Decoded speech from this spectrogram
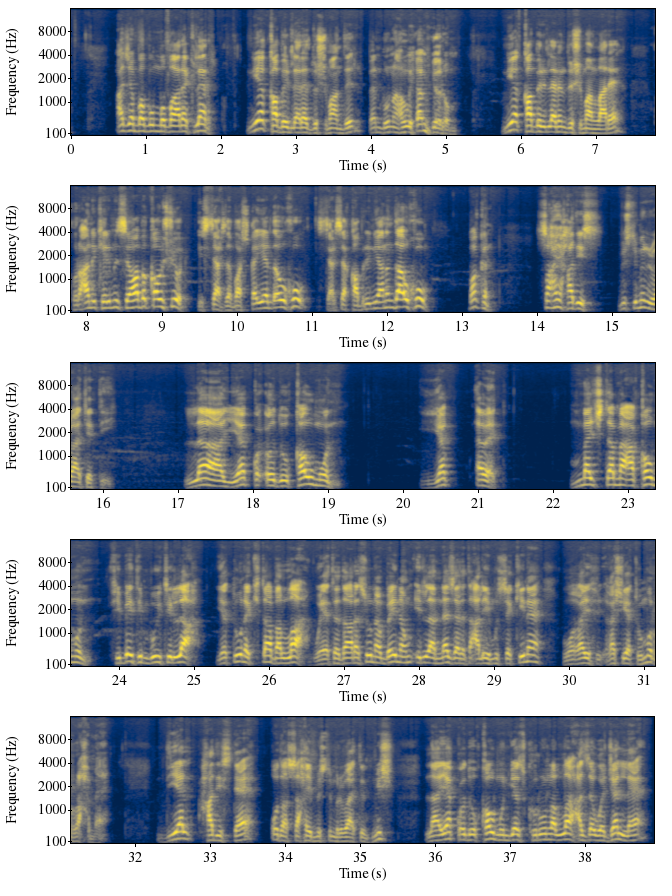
Acaba bu mübarekler niye kabirlere düşmandır? Ben bunu anlayamıyorum. Niye kabirlerin düşmanları? Kur'an-ı Kerim'in sevabı kavuşuyor. İsterse başka yerde oku, isterse kabrin yanında oku. Bakın, sahih hadis, Müslüm'ün rivayet ettiği. La yek'udu kavmun yek, evet mectema'a kavmun fi beytin buyutillah yetune kitab Allah ve yetedaresune beynehum illa nezelet aleyhimus sekine ve gaşiyetumur rahme. Diğer hadiste o da sahih Müslüm rivayet etmiş. La yek'udu kavmun yezkurun Allah azze ve celle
